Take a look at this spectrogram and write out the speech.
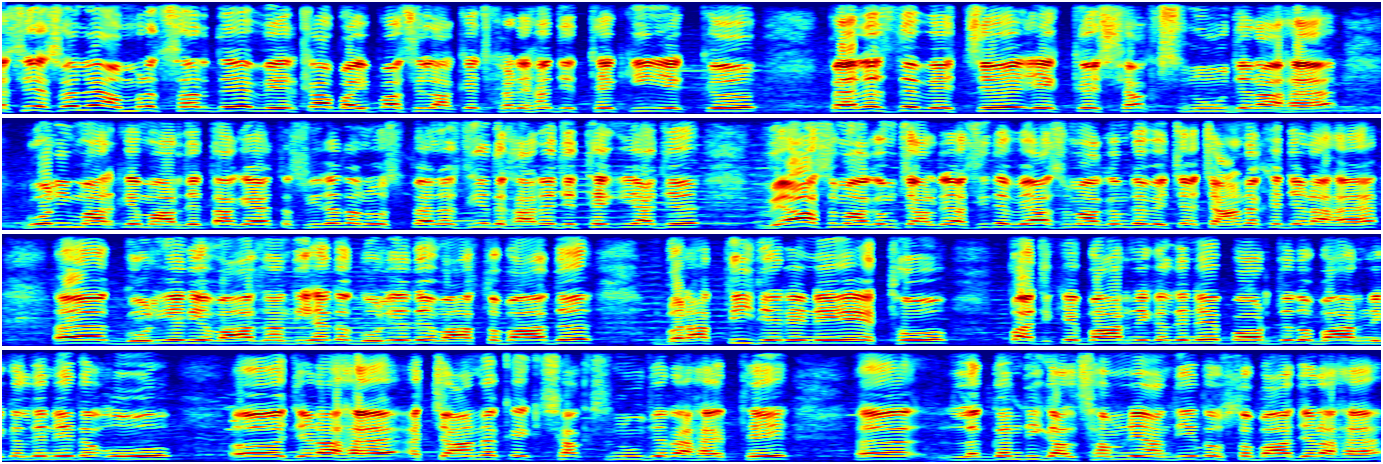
ਅਸੀਂ ਇਸ ਵੇਲੇ ਅੰਮ੍ਰਿਤਸਰ ਦੇ ਵੇਰਕਾ ਬਾਈਪਾਸ ਇਲਾਕੇ 'ਚ ਖੜੇ ਹਾਂ, ਜਿੱਥੇ ਕਿ ਇੱਕ ਪੈਲੇਸ ਦੇ ਵਿੱਚ ਇੱਕ ਸ਼ਖਸ ਨੂੰ ਜਿਹੜਾ ਹੈ ਗੋਲੀ ਮਾਰ ਕੇ ਮਾਰ ਦਿੱਤਾ ਗਿਆ। ਤਸਵੀਰਾਂ ਤੁਹਾਨੂੰ ਉਸ ਪੈਲੇਸ ਦੀਆਂ ਦਿਖਾ ਰਹੇ ਜਿੱਥੇ ਕਿ ਅੱਜ ਵਿਆਹ ਸਮਾਗਮ ਚੱਲ ਰਿਹਾ ਸੀ ਤੇ ਵਿਆਹ ਸਮਾਗਮ ਦੇ ਵਿੱਚ ਅਚਾਨਕ ਜਿਹੜਾ ਹੈ ਗੋਲੀਆਂ ਦੀ ਆਵਾਜ਼ ਆਉਂਦੀ ਹੈ। ਤਾਂ ਗੋਲੀਆਂ ਦੀ ਆਵਾਜ਼ ਤੋਂ ਬਾਅਦ ਬਰਾਤੀ ਜਿਹੜੇ ਨੇ ਇੱਥੋਂ ਭੱਜ ਕੇ ਬਾਹਰ ਨਿਕਲਦੇ ਨੇ ਔਰ ਜਦੋਂ ਬਾਹਰ ਨਿਕਲਦੇ ਨੇ ਤਾਂ ਉਹ ਜਿਹੜਾ ਹੈ, ਅਚਾਨਕ ਇੱਕ ਸ਼ਖਸ ਨੂੰ ਜਿਹੜਾ ਹੈ ਇੱਥੇ ਲੱਗਣ ਦੀ ਗੱਲ ਸਾਹਮਣੇ ਆਉਂਦੀ ਹੈ। ਤਾਂ ਉਸ ਤੋਂ ਬਾਅਦ ਜਿਹੜਾ ਹੈ,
